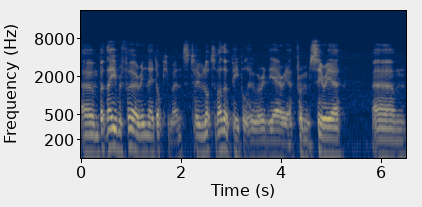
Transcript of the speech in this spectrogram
um, but they refer in their documents to lots of other people who were in the area from Syria, um,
